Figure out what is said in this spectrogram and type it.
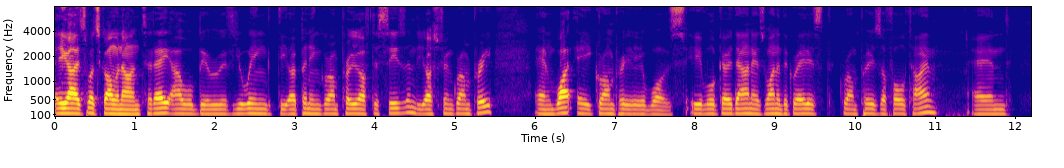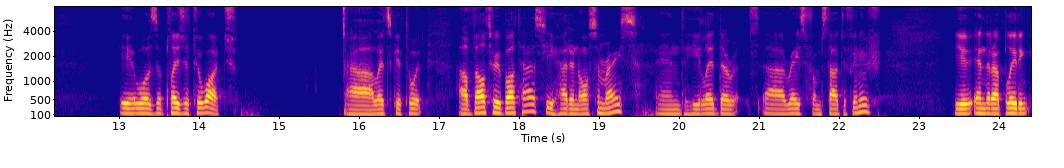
Hey guys, what's going on? Today I will be reviewing the opening Grand Prix of the season, the Austrian Grand Prix, and what a Grand Prix it was. It will go down as one of the greatest Grand Prix of all time, and it was a pleasure to watch. Uh, let's get to it. Uh, Valtteri Bottas, he had an awesome race, and he led the uh, race from start to finish. He ended up leading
